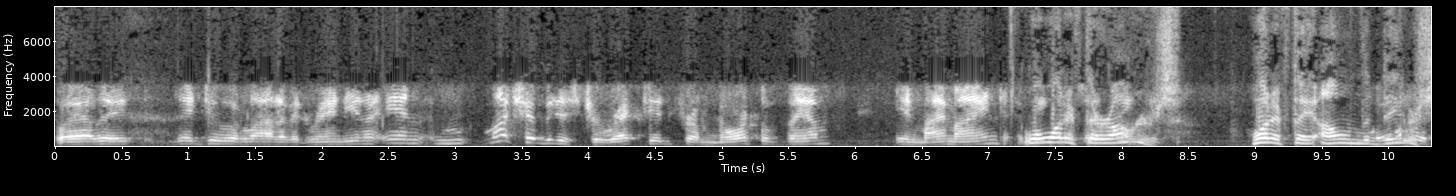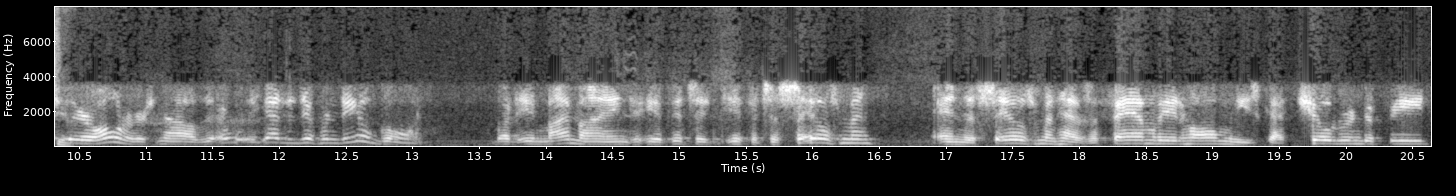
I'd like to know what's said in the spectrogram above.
Well, they they do a lot of it, Randy, and, and much of it is directed from north of them. In my mind. Well, what if they're owners? What if they own the well, dealership? If they're owners now, we got a different deal going. But in my mind, if it's a if it's a salesman, and the salesman has a family at home, and he's got children to feed,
